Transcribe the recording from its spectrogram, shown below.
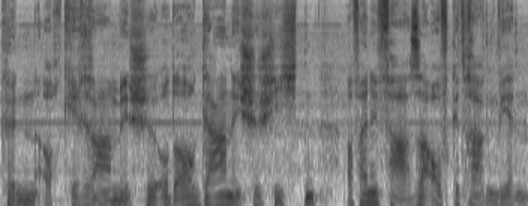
können auch keramische oder organische Schichten auf eine Faser aufgetragen werden.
